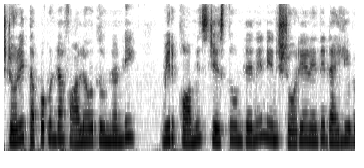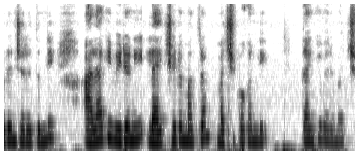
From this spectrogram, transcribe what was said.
స్టోరీ తప్పకుండా ఫాలో అవుతూ ఉండండి. మీరు కామెంట్స్ చేస్తూ ఉంటేనే నేను స్టోరీ అనేది డైలీ ఇవ్వడం జరుగుతుంది. అలాగే వీడియోని లైక్ చేయడం మాత్రం మర్చిపోకండి. Thank you very much.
